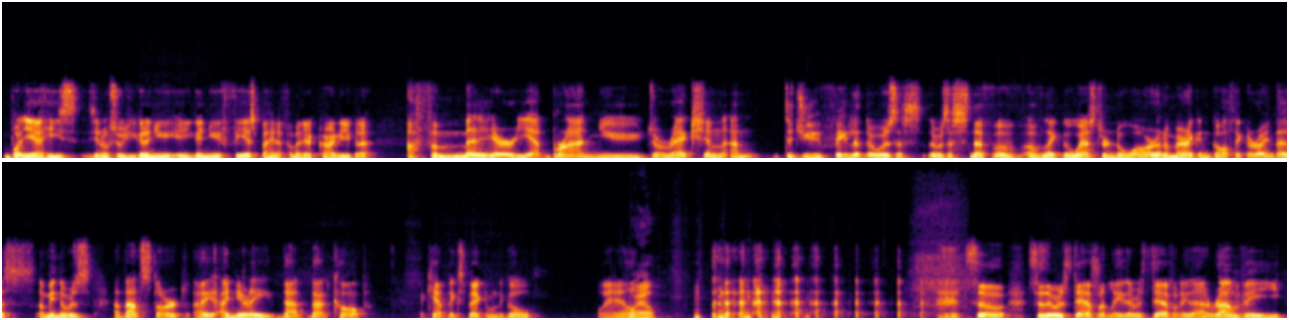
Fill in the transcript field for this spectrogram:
But yeah, he's you know, so you got a new you got a new face behind a familiar character. You got a a familiar yet brand new direction. And did you feel that there was a there was a sniff of, of like the Western noir and American Gothic around this? I mean, there was at that start. I, I nearly that that cop. I kept expecting him to go, well, well. so so there was definitely there was definitely that. Ram V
